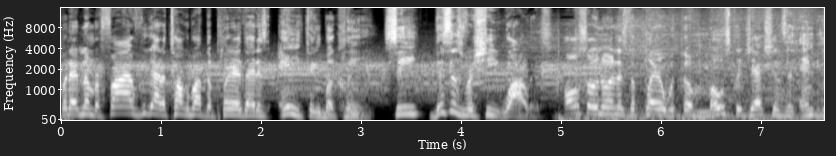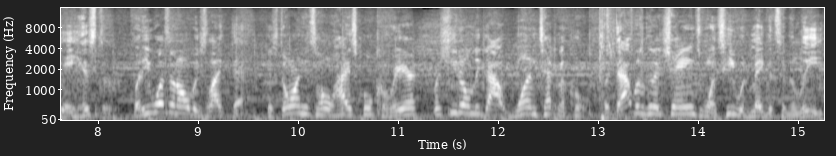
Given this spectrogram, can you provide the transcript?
But at number five, we gotta talk about the player that is anything but clean. See, this is Rasheed Wallace, also known as the player with the most ejections in NBA history. But he wasn't always like that, because during his whole high school career, Rasheed only got one technical. But that was gonna change once he would make it to the league.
